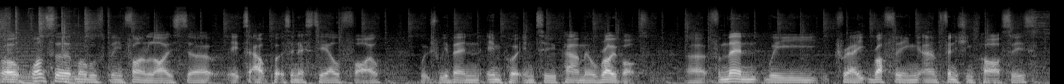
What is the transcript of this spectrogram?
Well, once the model's been finalised, uh, it's output as an STL file, which we then input into PowerMill Robot. Uh, from then we create roughing and finishing passes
